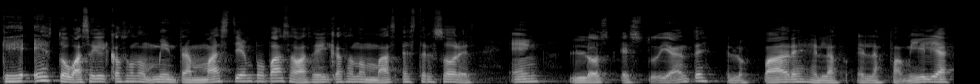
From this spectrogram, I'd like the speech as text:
que esto va a seguir causando, mientras más tiempo pasa, va a seguir causando más estresores en los estudiantes, en los padres, en la, en familia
